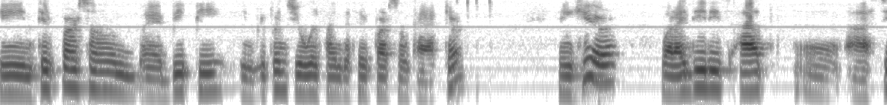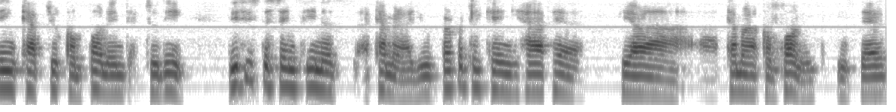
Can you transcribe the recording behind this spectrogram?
in third person uh, BP in blueprints you will find the third person character. And here what I did is add uh, a scene capture component 2D this is the same thing as a camera. You perfectly can have here, here a, a camera component instead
